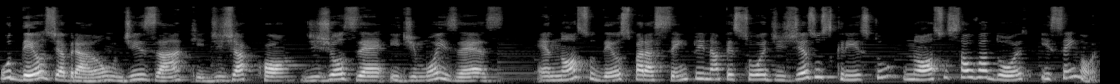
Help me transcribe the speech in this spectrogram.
O Deus de Abraão, de Isaac, de Jacó, de José e de Moisés é nosso Deus para sempre na pessoa de Jesus Cristo, nosso Salvador e Senhor.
